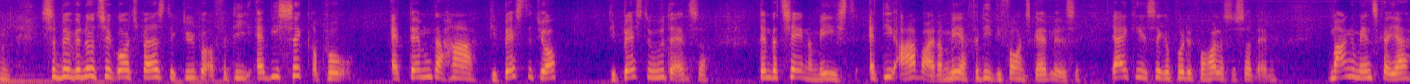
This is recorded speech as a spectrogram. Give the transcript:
så bliver vi nødt til at gå et spadestik dybere, fordi er vi sikre på, at dem, der har de bedste job, de bedste uddannelser, dem, der tjener mest, at de arbejder mere, fordi de får en skatteledelse. Jeg er ikke helt sikker på, at det forholder sig sådan. Mange mennesker, jeg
